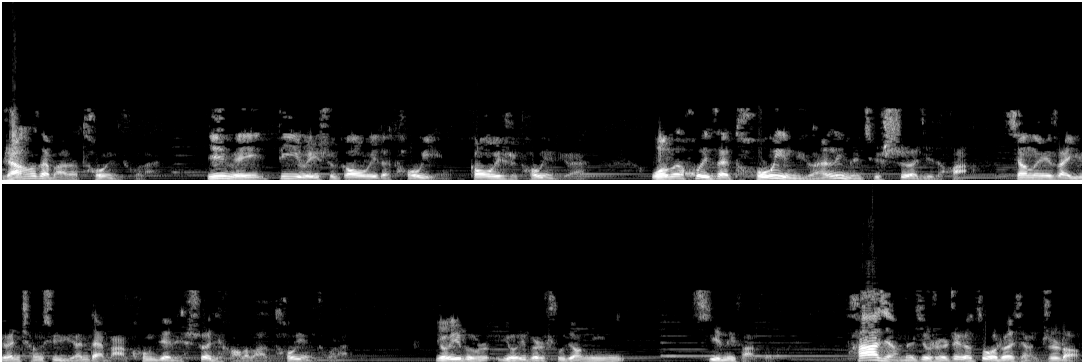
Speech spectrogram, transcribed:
然后再把它投影出来。因为低维是高维的投影，高维是投影源，我们会在投影源里面去设计的话，相当于在源程序、源代码空间里设计好了，把它投影出来。有一本有一本书叫《秘密吸引力法则》。他讲的就是这个作者想知道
